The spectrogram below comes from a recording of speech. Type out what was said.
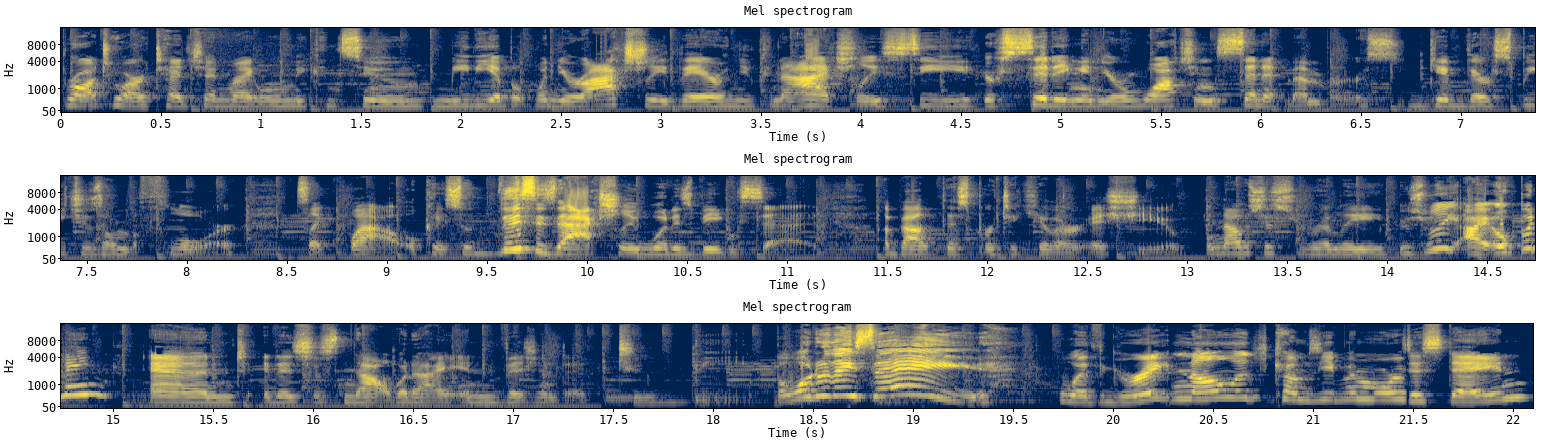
brought to our attention right when we consume media, but when you're actually there and you can actually see you're sitting and you're watching Senate members give their speeches on the floor, it's like, wow, okay, so this is actually what is being said about this particular issue. And that was just really, it was really eye opening, and it is just not what I envisioned it to be. But what do they say? With great knowledge comes even more disdain,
